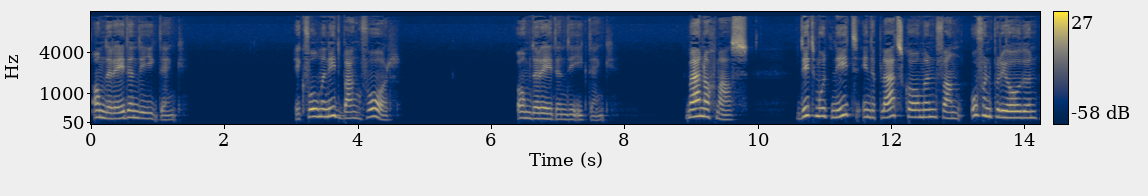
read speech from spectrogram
om de reden die ik denk. Ik voel me niet bang voor, om de reden die ik denk. Maar nogmaals, dit moet niet in de plaats komen van oefenperioden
